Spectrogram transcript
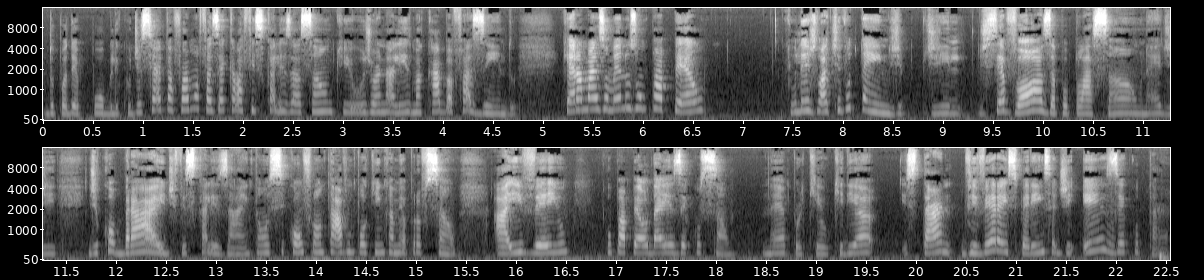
do poder público, de certa forma fazer aquela fiscalização que o jornalismo acaba fazendo, que era mais ou menos um papel que o legislativo tem de, de, de, ser voz da população, né, de, de cobrar e de fiscalizar. Então, eu se confrontava um pouquinho com a minha profissão. Aí veio o papel da execução né? Porque eu queria estar, viver a experiência de executar.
